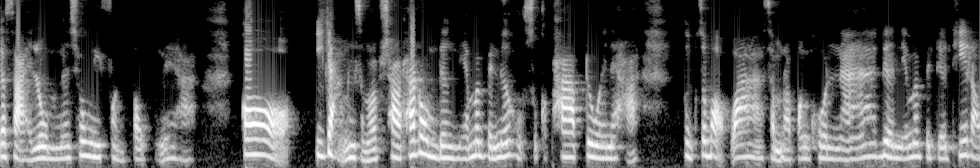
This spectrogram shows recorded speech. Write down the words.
กระสายลมนะช่วงนี้ฝนตกเนี่ยค่ะก็อีกอย่างหนึ่งสำหรับชาวธาตุลมเดือนนี้มันเป็นเรื่องของสุขภาพด้วยนะคะ ตุกจะบอกว่าสำหรับบางคนนะ เดือนนี้มันเป็นเดือนที่เรา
